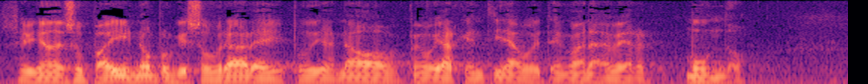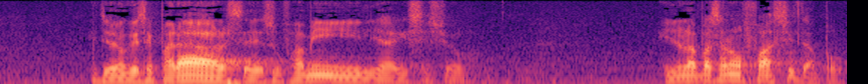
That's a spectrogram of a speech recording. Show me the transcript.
se vinieron de su país, no porque sobrara y pudiera, no, me voy a Argentina porque tengo ganas de ver mundo. Y tuvieron que separarse de su familia, qué sé yo. Y no la pasaron fácil tampoco.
